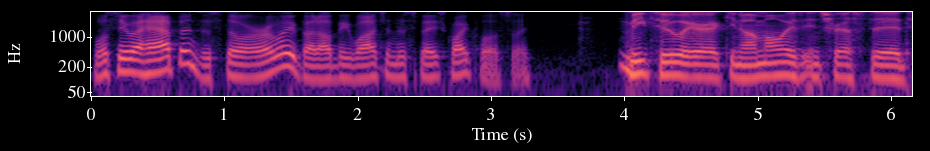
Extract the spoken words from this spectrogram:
we'll see what happens. It's still early, but I'll be watching this space quite closely. Me too, Eric. You know, I'm always interested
